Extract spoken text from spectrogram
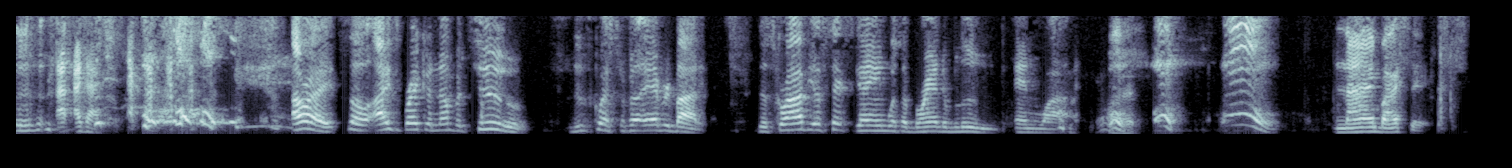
Mhm. I, I got you. All right. So, icebreaker number two. This is a question for everybody. Describe your sex game with a brand of lube and why. What? Nine by six.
